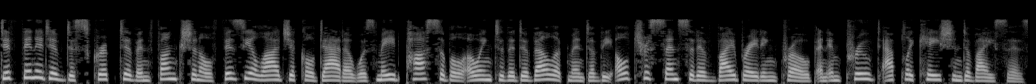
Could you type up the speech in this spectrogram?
Definitive descriptive and functional physiological data was made possible owing to the development of the ultra-sensitive vibrating probe and improved application devices.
